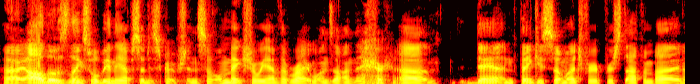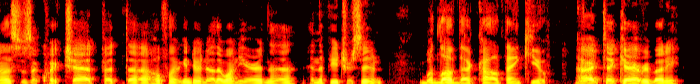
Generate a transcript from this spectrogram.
all right. All those links will be in the episode description, so we'll make sure we have the right ones on there. Um, Dan, thank you so much for, for stopping by. I know this was a quick chat, but uh, hopefully we can do another one here in the in the future soon. Would love that, Kyle. Thank you. All right. Take care, everybody.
